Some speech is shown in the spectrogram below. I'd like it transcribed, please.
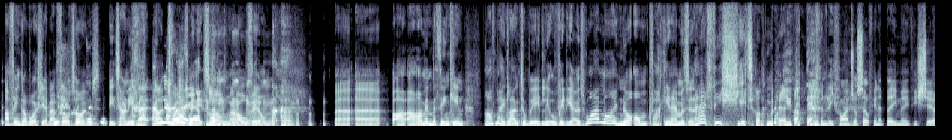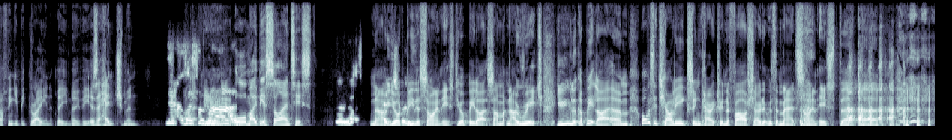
I think I've watched it about four times. It's only about like twelve minutes long, the whole film. Uh, uh, but I, I remember thinking, I've made loads of weird little videos. Why am I not on fucking Amazon? How's this shit on there? You could definitely find yourself in a B movie, Stu. I think you'd be great in a B movie as a henchman, Yeah, because they're so Yeah. bad. or maybe a scientist. No, No, you'd be the scientist. You'd be like some no, Rich. You look a bit like um, what was the Charlie Higson character in the Fast Show that was the mad scientist that uh,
